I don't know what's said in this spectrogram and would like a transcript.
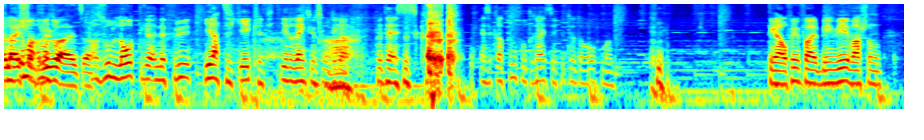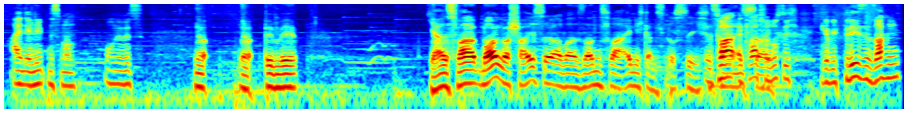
vielleicht und immer- schon immer drüber, so, Alter. War so laut, Digga, in der Früh. Jeder hat sich geekelt. Jeder denkt sich so, Ah. Digga, bitte, es ist gerade es ist gerade 5.30 Uhr, bitte da auf, Mann. Digga, auf jeden Fall, BMW war schon ein Erlebnis, Mann. Ohne Witz. Ja, BMW. Ja, es war, morgen war scheiße, aber sonst war eigentlich ganz lustig. Es Kann war, man es war sagen. schon lustig. Digga, wir fräsen Sachen.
